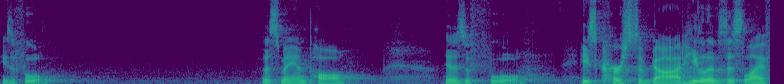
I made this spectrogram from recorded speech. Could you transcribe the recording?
he's a fool. This man, Paul, is a fool. He's cursed of God. He lives this life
